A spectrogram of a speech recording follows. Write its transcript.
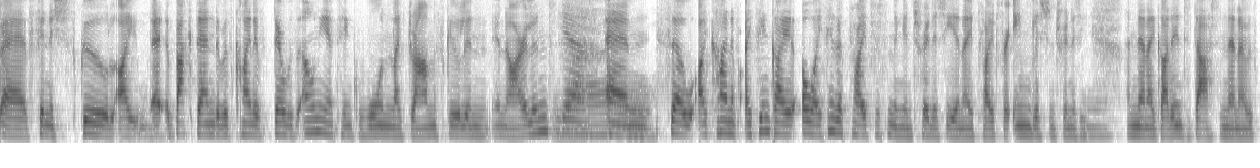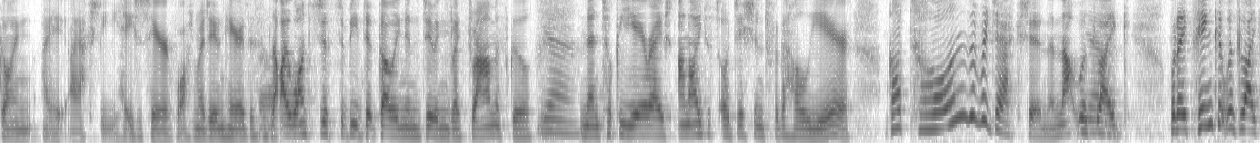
uh, finished school. I uh, back then there was kind of there was only I think one like drama school in in Ireland. Yeah. Um. So I kind of I think I oh I think I applied for something in Trinity and I applied for English in Trinity, and then I got into that and then I was going I I actually hate it here. What am I doing here? This is I wanted just to be going and doing like drama school. Yeah. And then took a year out and I just auditioned for the whole year. Got tons of rejection and that was Yeah. like but I think it was like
